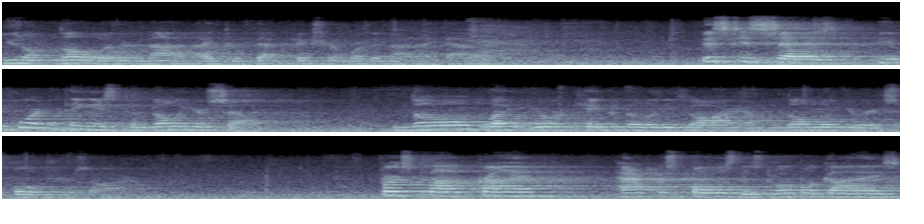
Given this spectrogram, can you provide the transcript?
you don't know whether or not I took that picture whether or not I have it. This just says the important thing is to know yourself. Know what your capabilities are and know what your exposures are. First cloud crime, hackers posed as normal guys.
